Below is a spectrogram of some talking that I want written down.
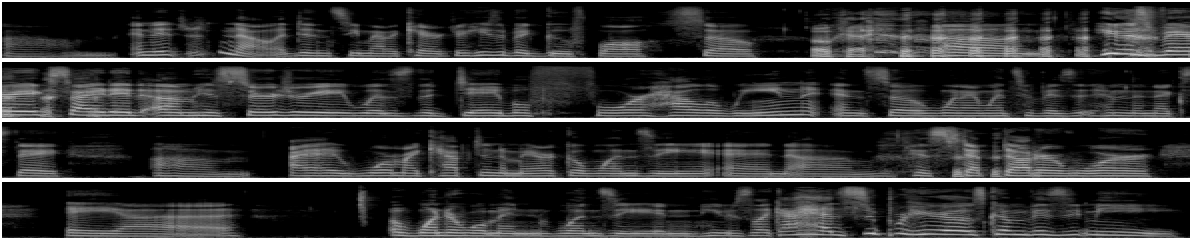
Um, and it no, it didn't seem out of character. He's a big goofball, so Okay. um, he was very excited. Um, his surgery was the day before Halloween, and so when I went to visit him the next day, um, I wore my Captain America onesie, and um, his stepdaughter wore a uh, a Wonder Woman onesie, and he was like, "I had superheroes come visit me,"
